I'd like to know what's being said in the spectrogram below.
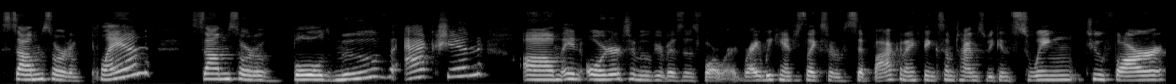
some sort of plan some sort of bold move action um in order to move your business forward right? We can't just like sort of sit back. And i think sometimes we can swing too far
